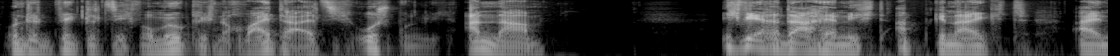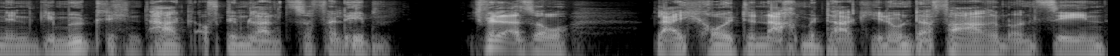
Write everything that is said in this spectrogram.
und entwickelt sich womöglich noch weiter, als ich ursprünglich annahm. Ich wäre daher nicht abgeneigt, einen gemütlichen Tag auf dem Land zu verleben. Ich will also gleich heute Nachmittag hinunterfahren und sehen,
